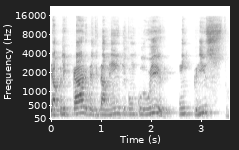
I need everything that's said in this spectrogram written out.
E aplicar devidamente e concluir em Cristo.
